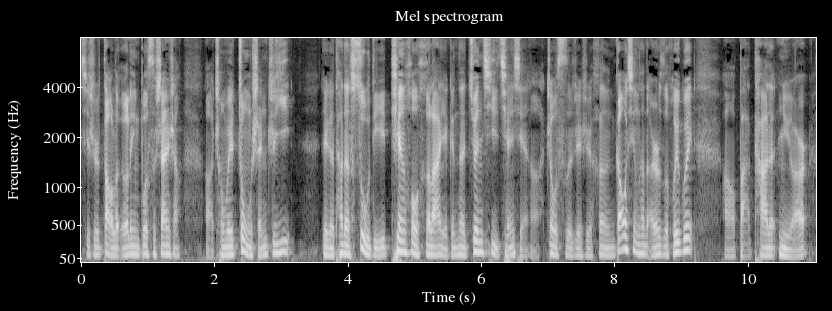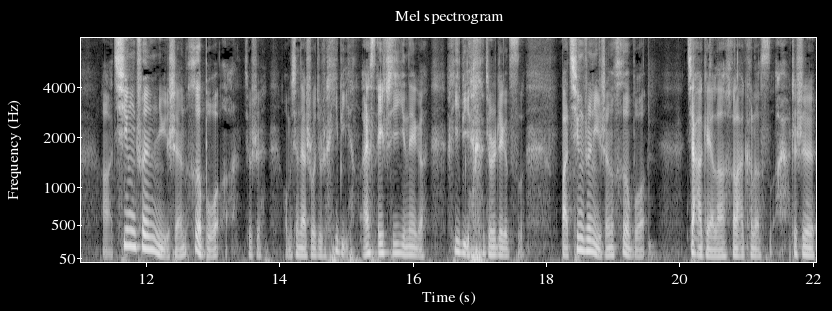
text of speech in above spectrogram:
其实到了俄林波斯山上啊，成为众神之一。这个他的宿敌天后赫拉也跟他捐弃前嫌啊，宙斯这是很高兴他的儿子回归，然后把他的女儿啊，青春女神赫伯啊，就是。我们现在说就是黑比，S H E 那个黑比就是这个词，把青春女神赫伯嫁给了赫拉克勒斯。哎呀，这是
